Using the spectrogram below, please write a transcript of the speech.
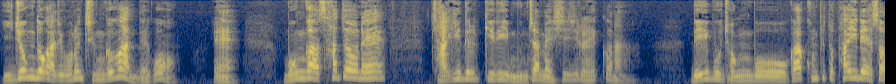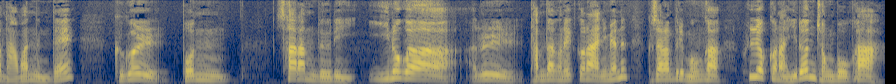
이 정도 가지고는 증거가 안 되고 예. 뭔가 사전에 자기들끼리 문자 메시지를 했거나 내부 정보가 컴퓨터 파일에서 나왔는데 그걸 본 사람들이 인허가를 담당을 했거나 아니면은 그 사람들이 뭔가 흘렸거나 이런 정보가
